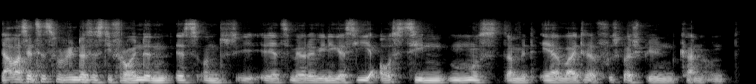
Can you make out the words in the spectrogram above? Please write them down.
Da war es jetzt das Problem, dass es die Freundin ist und jetzt mehr oder weniger sie ausziehen muss, damit er weiter Fußball spielen kann. Und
